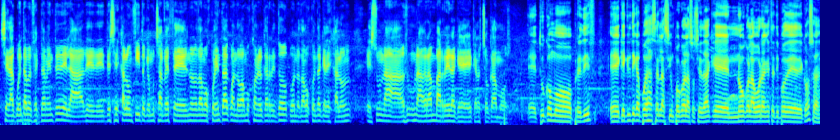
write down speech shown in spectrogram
se da cuenta perfectamente de, la, de, ese escaloncito que muchas veces no nos damos cuenta, cuando vamos con el carrito pues nos damos cuenta que el escalón es una, una gran barrera que, que nos chocamos. Eh, tú como Predif, eh, ¿qué crítica puedes hacerle así un poco a la sociedad que no colabora en este tipo de, cosas?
